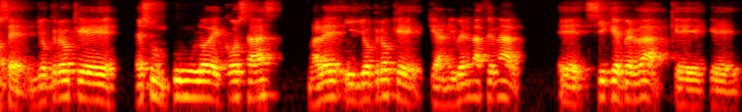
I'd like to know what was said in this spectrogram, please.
no sé, yo creo que es un cúmulo de cosas, ¿vale? Y yo creo que, a nivel nacional eh, sí que es verdad que,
